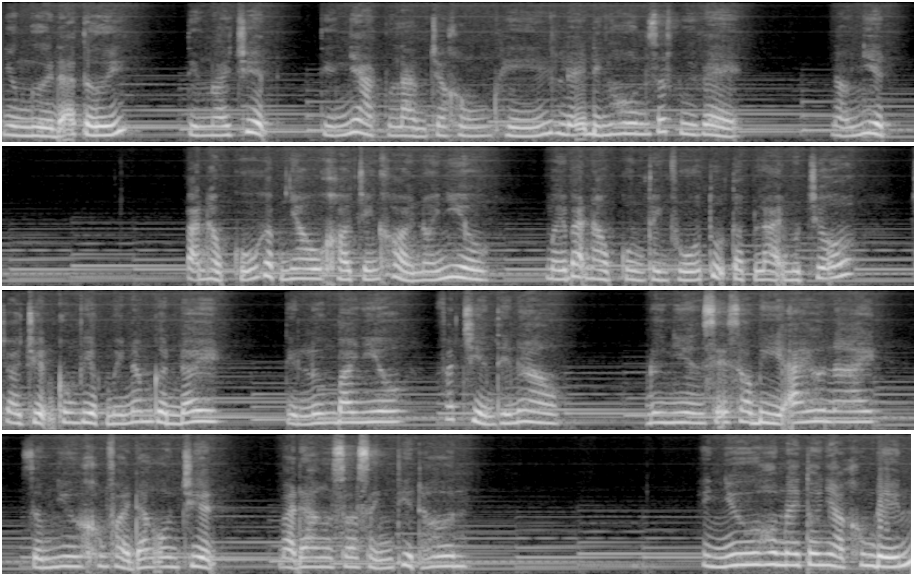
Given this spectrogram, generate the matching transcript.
Nhiều người đã tới, tiếng nói chuyện, tiếng nhạc làm cho không khí lễ đính hôn rất vui vẻ, náo nhiệt. Bạn học cũ gặp nhau khó tránh khỏi nói nhiều, mấy bạn học cùng thành phố tụ tập lại một chỗ, trò chuyện công việc mấy năm gần đây, tiền lương bao nhiêu, phát triển thế nào. Đương nhiên sẽ so bì ai hơn ai, giống như không phải đang ôn chuyện và đang so sánh thiệt hơn. Hình như hôm nay tôi nhạc không đến.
